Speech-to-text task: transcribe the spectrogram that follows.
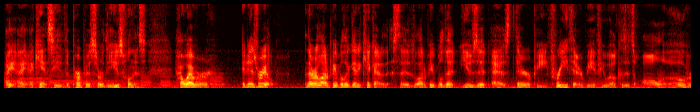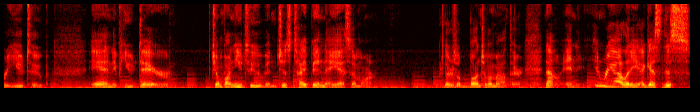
I, I, I can't see the purpose or the usefulness. However, it is real. And there are a lot of people that get a kick out of this. There's a lot of people that use it as therapy, free therapy, if you will, because it's all over YouTube. And if you dare, jump on YouTube and just type in ASMR. There's a bunch of them out there. Now, in, in reality, I guess this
